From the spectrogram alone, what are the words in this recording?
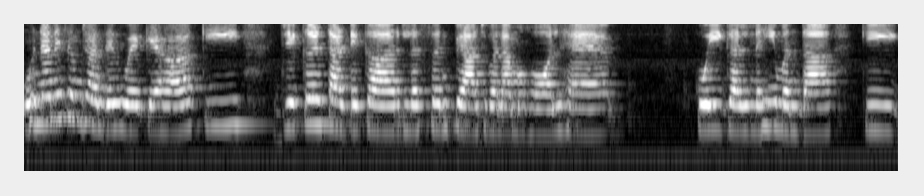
ਉਹਨਾਂ ਨੇ ਸਮਝਾਉਂਦੇ ਹੋਏ ਕਿਹਾ ਕਿ ਜੇਕਰ ਤੁਹਾਡੇ ਘਰ ਲਸਣ ਪਿਆਜ਼ ਵਾਲਾ ਮਾਹੌਲ ਹੈ, ਕੋਈ ਗੱਲ ਨਹੀਂ ਮੰਨਦਾ ਕਿ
